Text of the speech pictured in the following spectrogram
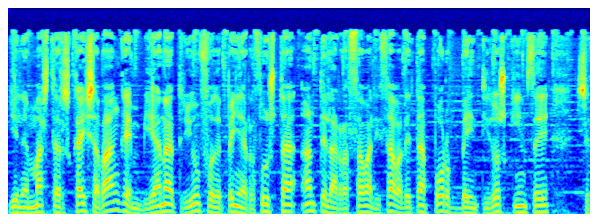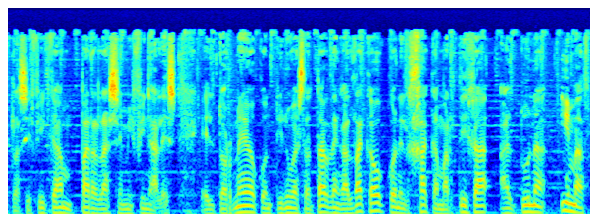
Y en el Masters CaixaBank en Viana, triunfo de Peña Rezusta ante la Razabal y por 22-15 se clasifican para las semifinales. El torneo continúa esta tarde en Galdacao con el Jaca Martija, Altuna y Maz.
